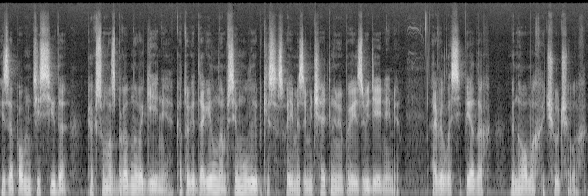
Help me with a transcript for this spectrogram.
и запомните Сида – как сумасбродного гения, который дарил нам всем улыбки со своими замечательными произведениями о велосипедах, гномах и чучелах.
